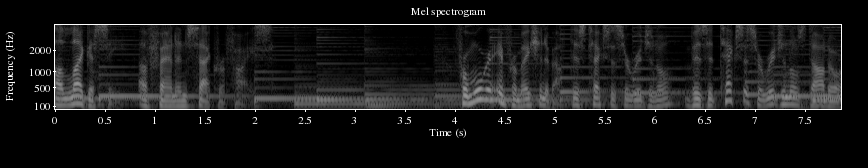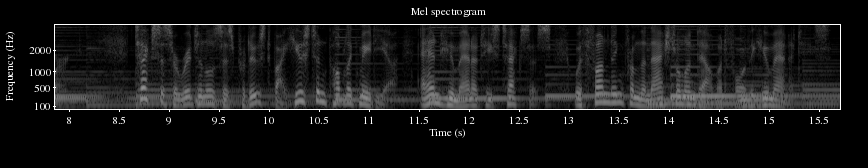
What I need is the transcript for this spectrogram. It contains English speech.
a legacy of Fannin's sacrifice. For more information about this Texas Original, visit texasoriginals.org. Texas Originals is produced by Houston Public Media and Humanities Texas with funding from the National Endowment for the Humanities.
